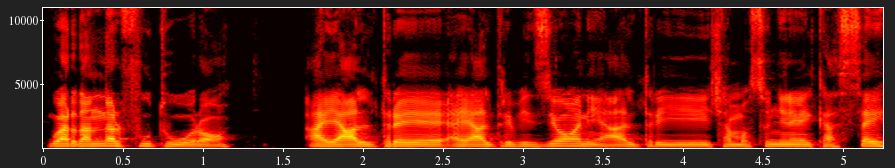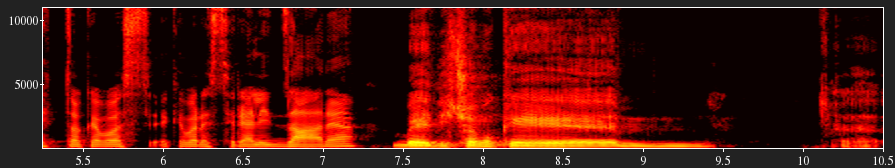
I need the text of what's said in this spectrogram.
guardando al futuro, hai altre, hai altre visioni, altri diciamo, sogni nel cassetto che, vos- che vorresti realizzare? Beh, diciamo che mh, eh,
